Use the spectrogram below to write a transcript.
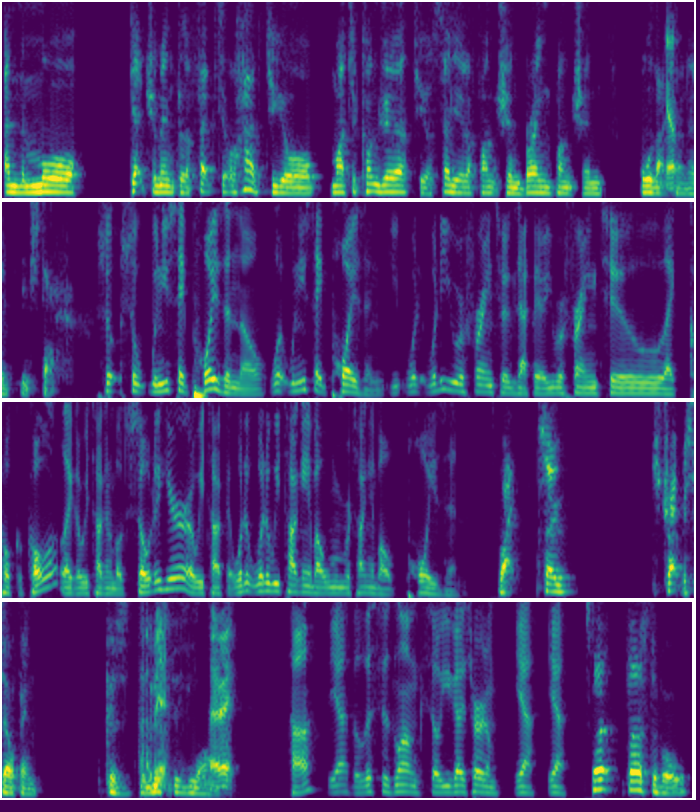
and the more detrimental effects it will have to your mitochondria, to your cellular function, brain function, all that yep. kind of good stuff. So, so when you say poison, though, what when you say poison, you, what what are you referring to exactly? Are you referring to like Coca Cola? Like, are we talking about soda here? Are we talking what what are we talking about when we're talking about poison? Right. So, strap yourself in because the I'm list in. is long. All right. Huh? Yeah, the list is long. So you guys heard him. Yeah, yeah. So first of all,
